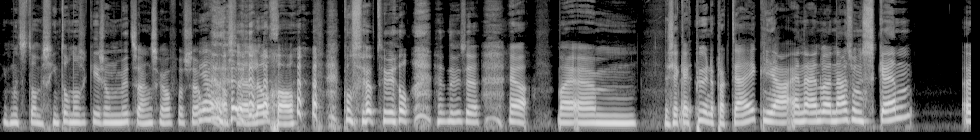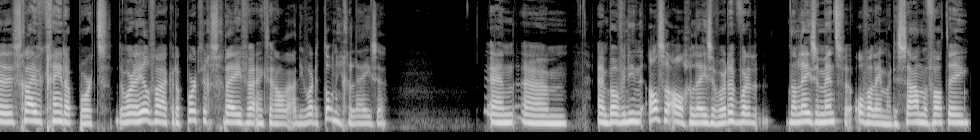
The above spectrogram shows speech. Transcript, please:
Ik moet dan misschien toch nog eens een keer zo'n muts aanschaffen of zo. Ja, als uh, logo. Conceptueel. Dus uh, ja, maar... Um, dus jij kijkt puur in de praktijk? Ja, en, en na zo'n scan uh, schrijf ik geen rapport. Er worden heel vaak rapporten geschreven en ik zeg al, ah, die worden toch niet gelezen. En, um, en bovendien, als ze al gelezen worden, worden dan lezen mensen of alleen maar de samenvatting,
